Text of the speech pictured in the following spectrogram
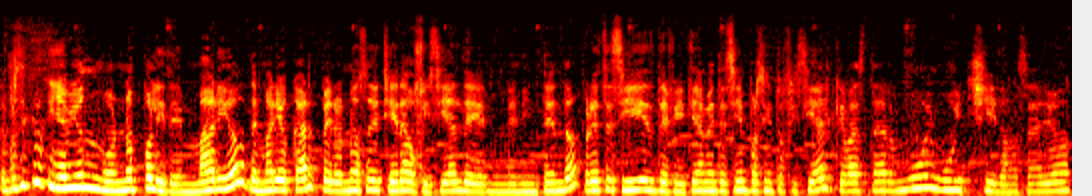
de por sí creo que ya había un Monopoly de Mario, de Mario Kart, pero no sé si era oficial de, Nintendo. Pero este sí es definitivamente 100% oficial, que va a estar muy, muy chido. O sea, yo,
